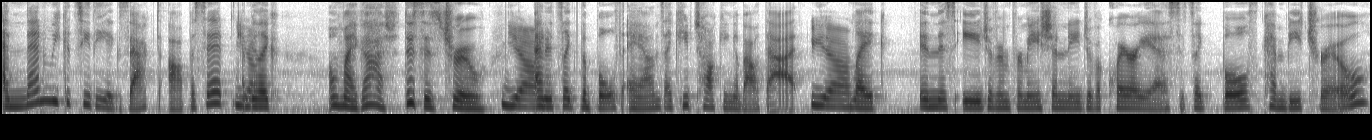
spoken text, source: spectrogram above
and then we could see the exact opposite and Yeah. be like. Oh my gosh, this is true. Yeah. And it's like the both ands. I keep talking about that yeah like in this age of information and age of aquarius it's like both can be true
